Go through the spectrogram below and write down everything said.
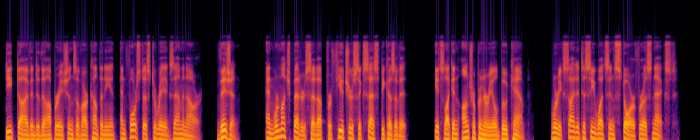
deep dive into the operations of our company and forced us to re examine our vision. And we're much better set up for future success because of it. It's like an entrepreneurial boot camp. We're excited to see what's in store for us next.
